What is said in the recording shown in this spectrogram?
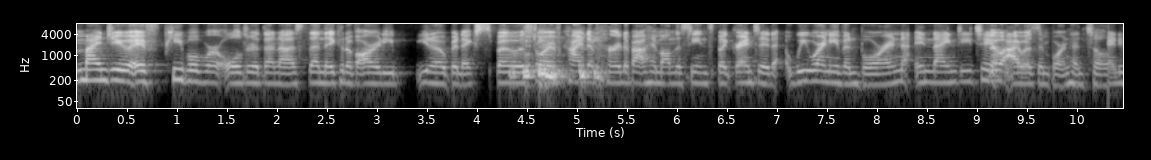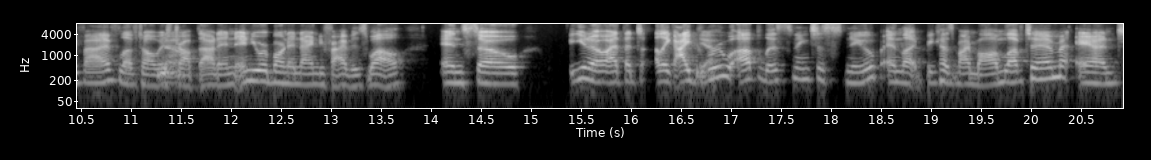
Mind you if people were older than us then they could have already you know been exposed or have kind of heard about him on the scenes. But granted we weren't even born in 92 No. i wasn't born until 95 love to always No. drop that in. And you were born in 95 as well and so you know, at the t- like I grew yeah. up listening to Snoop and like because my mom loved him and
